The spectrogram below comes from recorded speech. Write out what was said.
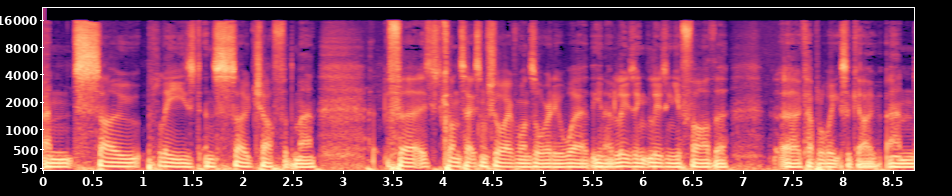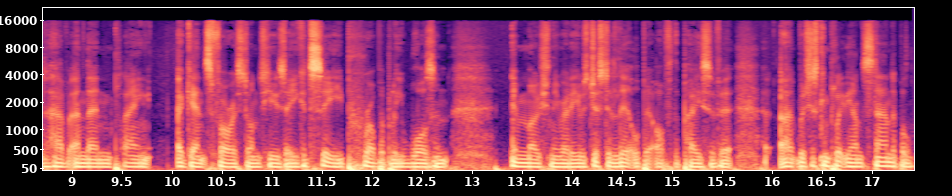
and so pleased and so chuffed for the man. For context, I'm sure everyone's already aware. You know, losing losing your father uh, a couple of weeks ago and have and then playing against Forest on Tuesday, you could see he probably wasn't emotionally ready. He was just a little bit off the pace of it, uh, which is completely understandable.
